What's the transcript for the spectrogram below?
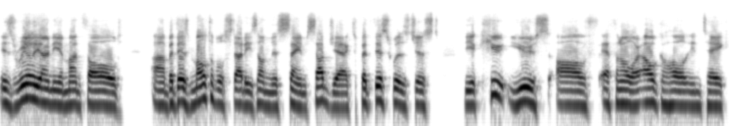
is really only a month old, uh, but there's multiple studies on this same subject. But this was just the acute use of ethanol or alcohol intake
